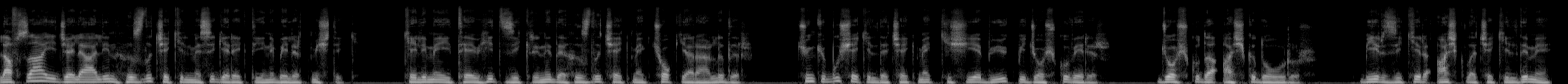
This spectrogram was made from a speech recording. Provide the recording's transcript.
Lafzai celalin hızlı çekilmesi gerektiğini belirtmiştik. Kelime-i tevhid zikrini de hızlı çekmek çok yararlıdır. Çünkü bu şekilde çekmek kişiye büyük bir coşku verir. Coşku da aşkı doğurur. Bir zikir aşkla çekildi mi,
